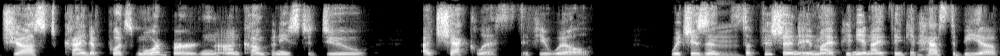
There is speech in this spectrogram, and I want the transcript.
just kind of puts more burden on companies to do a checklist, if you will, which isn't mm. sufficient, mm-hmm. in my opinion. I think it has to be a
